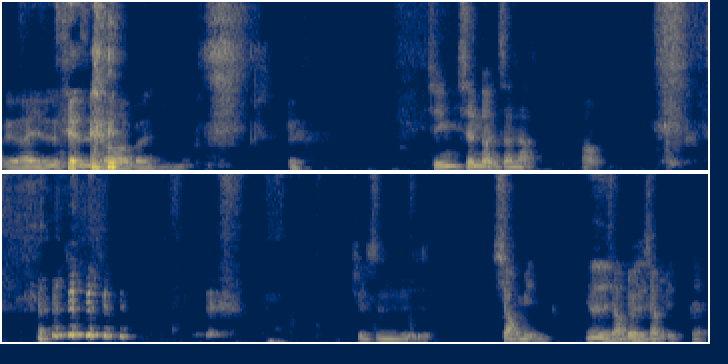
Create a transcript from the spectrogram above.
原来也是电视笑话冠军。先先暖身啊，好。就是小明，又是小明，又是小明。对，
